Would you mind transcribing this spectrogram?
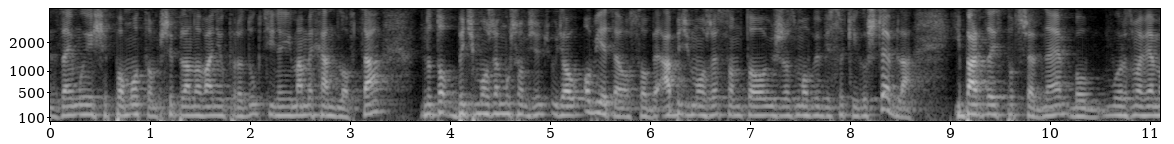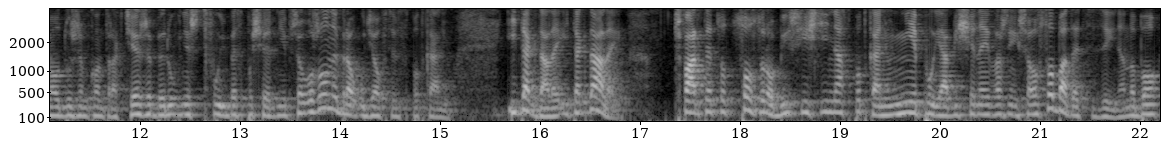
zajmuje się pomocą przy planowaniu produkcji, no i mamy handlowca, no to być może muszą wziąć udział obie te osoby, a być może są to już rozmowy wysokiego szczebla. I bardzo jest potrzebne, bo rozmawiamy o dużym kontrakcie, żeby również Twój bezpośredni przełożony brał udział w tym spotkaniu. I tak dalej, i tak dalej. Czwarte to co zrobisz, jeśli na spotkaniu nie pojawi się najważniejsza osoba decyzyjna, no bo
